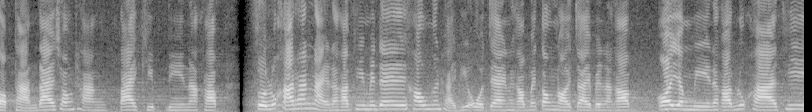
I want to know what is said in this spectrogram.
สอบถามได้ช่องทางใต้คลิปนี้นะครับ ส่วนลูกค้าท่านไหนนะครับ ที่ไม่ได้เข้าเงื่อนไขที่โอแจ้งนะครับ ไม่ต้องน้อยใจไปนะครับ ก็ยังมีนะครับลูกค้าที่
